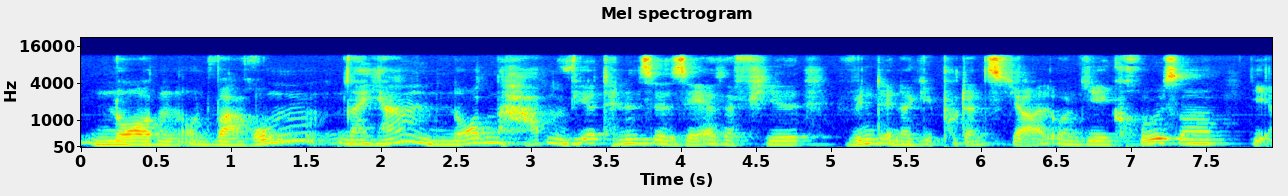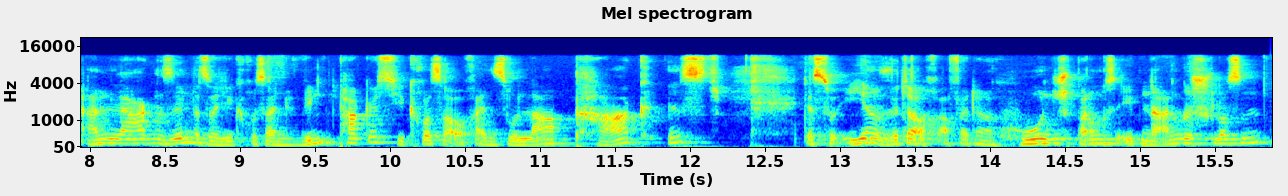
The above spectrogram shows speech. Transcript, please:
Norden. Und warum? Naja, im Norden haben wir tendenziell sehr, sehr viel Windenergiepotenzial. Und je größer die Anlagen sind, also je größer ein Windpark ist, je größer auch ein Solarpark ist, desto eher wird er auch auf einer hohen Spannungsebene angeschlossen.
